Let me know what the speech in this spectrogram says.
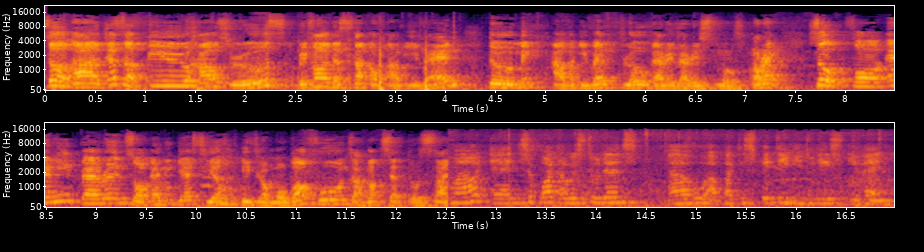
So, uh, just a few house rules before the start of our event to make our event flow very, very smooth. All right. So, for any parents or any guests here, if your mobile phones are not set to silent, come out and support our students uh, who are participating in today's event.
